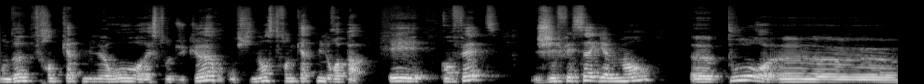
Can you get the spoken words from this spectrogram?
on donne 34 000 euros au Resto du Cœur, on finance 34 000 repas. Et en fait, j'ai fait ça également euh, pour euh,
